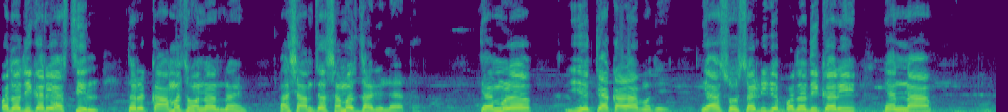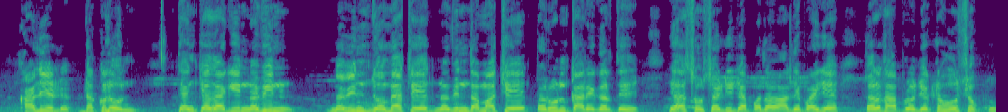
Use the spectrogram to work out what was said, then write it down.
पदाधिकारी असतील तर कामच होणार नाही असा आमचा समज झालेला आहे आता. त्यामुळं येत्या काळामध्ये या सोसायटीचे पदाधिकारी यांना खाली ढ- ढकलून त्यांच्या जागी नवीन नवीन जोम्याचे नवीन दमाचे तरुण कार्यकर्ते या सोसायटीच्या पदावर आले पाहिजे तरच हा प्रोजेक्ट होऊ शकतो.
